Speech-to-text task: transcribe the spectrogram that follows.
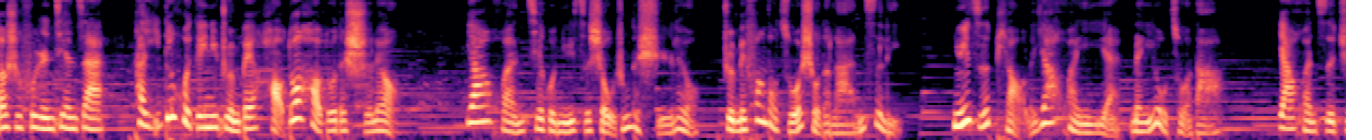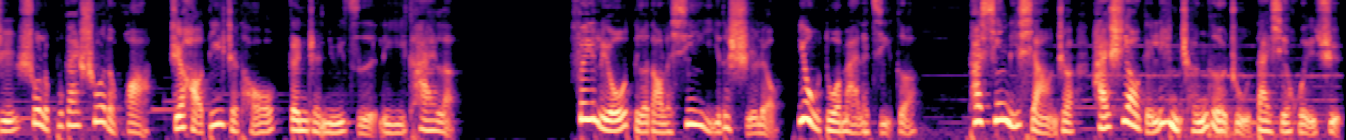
要是夫人健在，他一定会给你准备好多好多的石榴。丫鬟接过女子手中的石榴，准备放到左手的篮子里。女子瞟了丫鬟一眼，没有作答。丫鬟自知说了不该说的话，只好低着头跟着女子离开了。飞流得到了心仪的石榴，又多买了几个。他心里想着，还是要给令臣阁主带些回去。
